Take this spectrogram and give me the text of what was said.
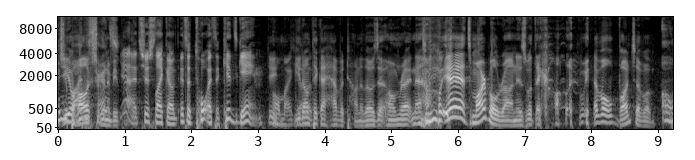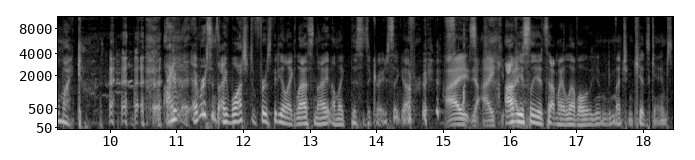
can you buy Geoholics are gonna be- Yeah, it's just like a it's a toy. It's a kid's game. Dude, Oh my You don't God. think I have a ton of those at home right now? yeah, it's Marble Run is what they call it. We have a whole bunch of them. Oh my god! I ever since I watched the first video like last night, I'm like, this is the greatest thing ever. I, I, Obviously, it's at my level. You mentioned kids games.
